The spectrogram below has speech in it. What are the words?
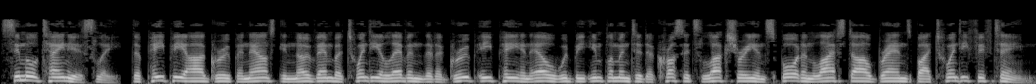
Simultaneously, the PPR Group announced in November 2011 that a group EP&L would be implemented across its luxury and sport and lifestyle brands by 2015.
